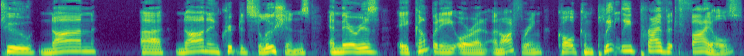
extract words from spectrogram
to non uh, non-encrypted solutions, and there is a company or an, an offering called Completely Private Files,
